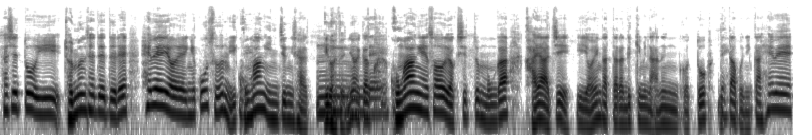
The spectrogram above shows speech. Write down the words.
사실 또 이 젊은 세대들의 해외 여행의 꽃은 이 공항 인증샷 이거든요. 음, 그러니까 네. 공항에서 역시 좀 뭔가 가야지 이 여행 갔다라는 느낌이 나는 것도 네. 있다 보니까 해외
